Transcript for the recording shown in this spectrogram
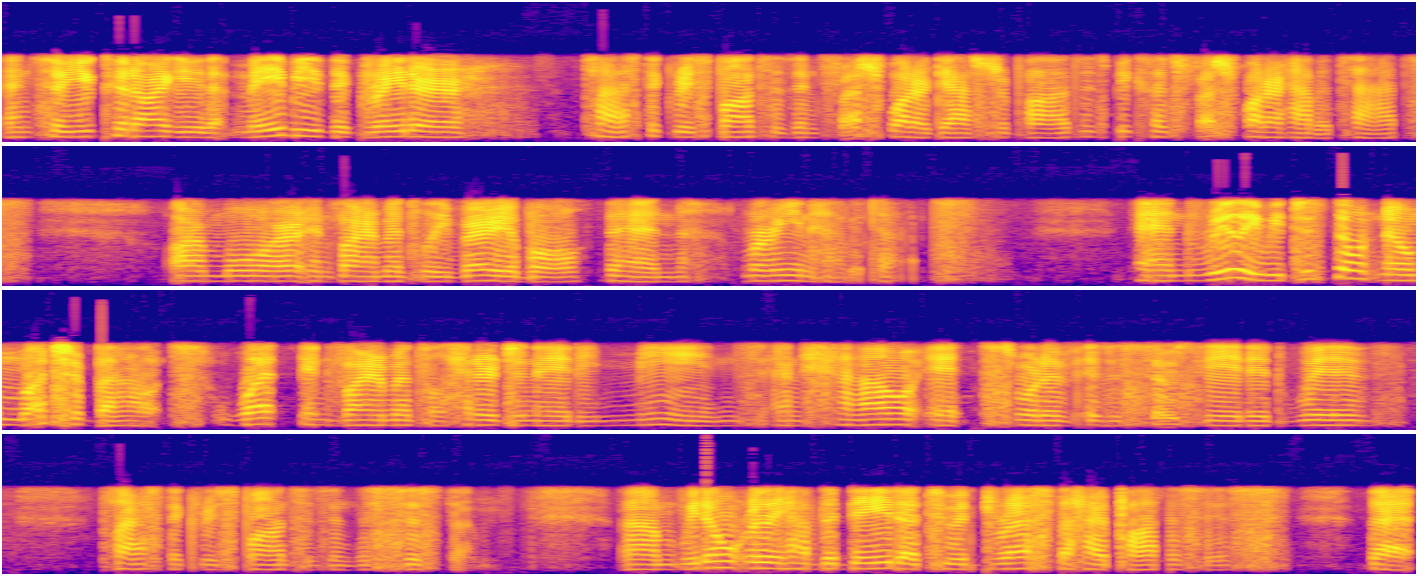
And so you could argue that maybe the greater plastic responses in freshwater gastropods is because freshwater habitats are more environmentally variable than marine habitats. And really, we just don't know much about what environmental heterogeneity means and how it sort of is associated with plastic responses in the system. Um, we don't really have the data to address the hypothesis that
